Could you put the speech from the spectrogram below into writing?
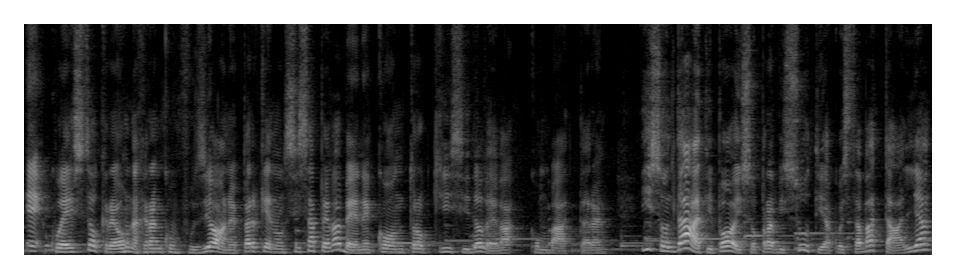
E questo creò una gran confusione perché non si sapeva bene contro chi si doveva combattere. I soldati poi sopravvissuti a questa battaglia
